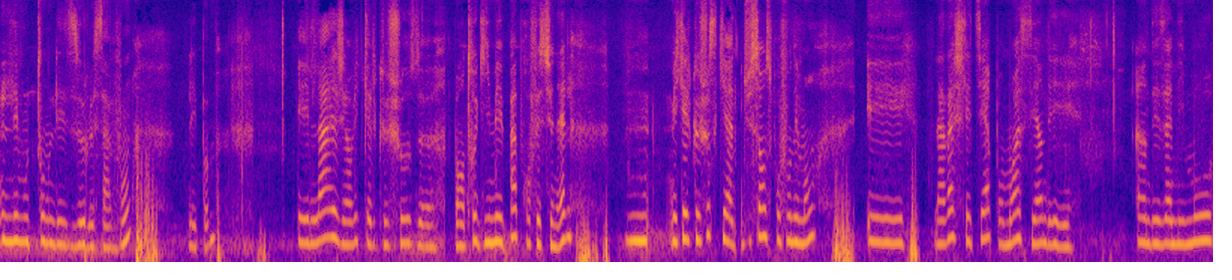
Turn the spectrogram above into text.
les moutons, les œufs, le savon, les pommes. Et là, j'ai envie de quelque chose, euh, entre guillemets, pas professionnel, mais quelque chose qui a du sens profondément. Et la vache laitière, pour moi, c'est un des, un des animaux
